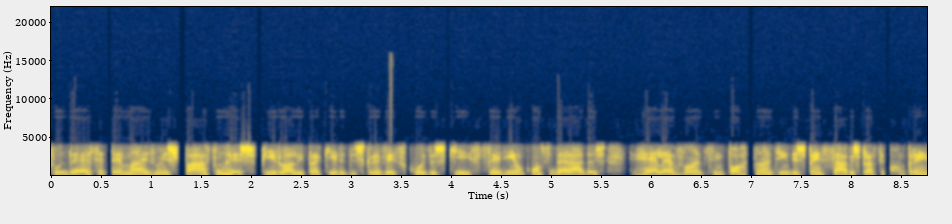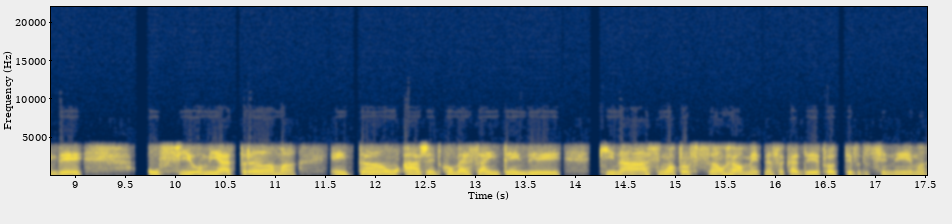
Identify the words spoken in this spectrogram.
pudesse ter mais um espaço, um respiro ali para que ele descrevesse coisas que seriam consideradas relevantes, importantes e indispensáveis para se compreender o filme, a trama, então a gente começa a entender que nasce uma profissão realmente nessa cadeia produtiva do cinema,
